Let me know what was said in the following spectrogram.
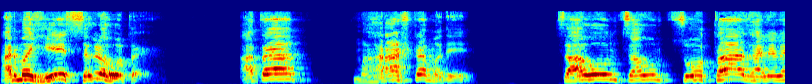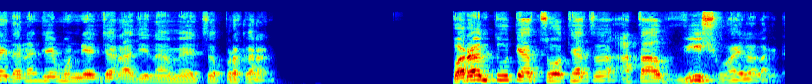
आणि मग हे सगळं होत आहे आता महाराष्ट्रामध्ये चावून चावून चौथा झालेला आहे धनंजय मुंडे यांच्या राजीनाम्याचं प्रकरण. परंतु त्या चौथ्याचं आता विष व्हायला लागलं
